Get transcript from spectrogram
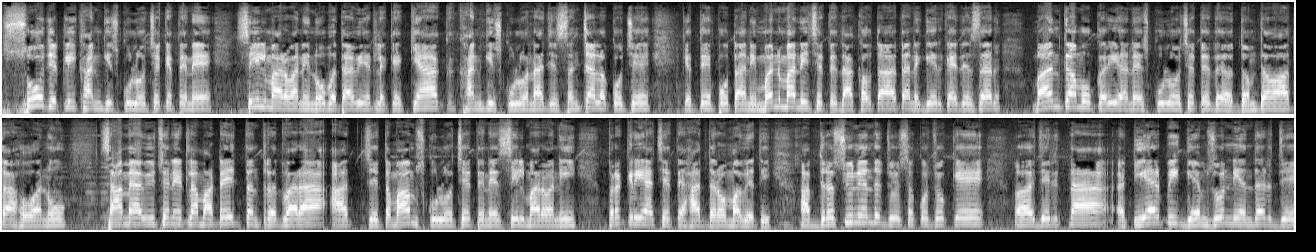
સો જેટલી ખાનગી સ્કૂલો છે કે તેને સીલ મારવાની નોબત આવી એટલે કે ક્યાંક ખાનગી સ્કૂલોના જે સંચાલકો છે કે તે પોતાની મનમાની છે તે દાખવતા હતા અને ગેરકાયદેસર બાંધકામો કરી અને સ્કૂલો છે તે ધમધમાતા હોવાનું સામે આવ્યું છે ને એટલા માટે જ તંત્ર દ્વારા આ જે તમામ સ્કૂલો છે તેને સીલ મારવાની પ્રક્રિયા છે તે હાથ ધરવામાં આવી હતી. આપ દ્રશ્યોની અંદર જોઈ શકો છો કે જે રીતના ટીઆરપી ગેમ ઝોનની અંદર જે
